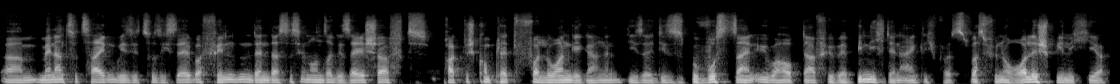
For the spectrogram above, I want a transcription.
ähm, Männern zu zeigen, wie sie zu sich selber finden, denn das ist in unserer Gesellschaft praktisch komplett verloren gegangen. Diese, dieses Bewusstsein überhaupt dafür, wer bin ich denn eigentlich, was, was für eine Rolle spiele ich hier.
